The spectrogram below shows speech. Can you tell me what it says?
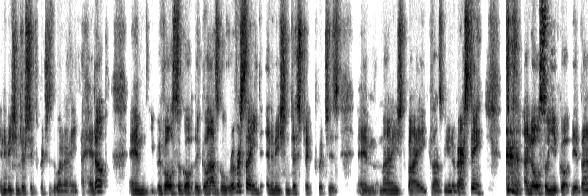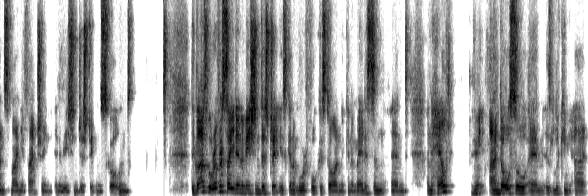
Innovation District, which is the one I, I head up, and we've also got the Glasgow Riverside Innovation District, which is um, managed by Glasgow University, and also you've got the Advanced Manufacturing Innovation District in Scotland. The Glasgow Riverside Innovation District is kind of more focused on kind of medicine and and health, and also um, is looking at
